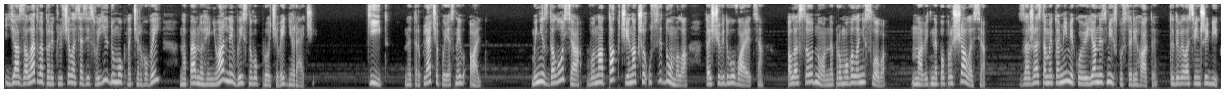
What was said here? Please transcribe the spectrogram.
Я заледве переключилася зі своїх думок на черговий, напевно, геніальний висновок про очевидні речі. Кіт, нетерпляче пояснив Альт. Мені здалося, вона так чи інакше усвідомила те, що відбувається, але все одно не промовила ні слова, навіть не попрощалася. За жестами та мімікою я не зміг спостерігати, ти дивилась в інший бік.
